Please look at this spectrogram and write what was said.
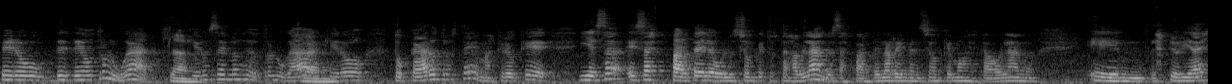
pero desde otro lugar. Quiero hacerlos de otro lugar, quiero tocar otros temas. Creo que, y esa, esa es parte de la evolución que tú estás hablando, esa es parte de la reinvención que hemos estado hablando. Em, las prioridades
